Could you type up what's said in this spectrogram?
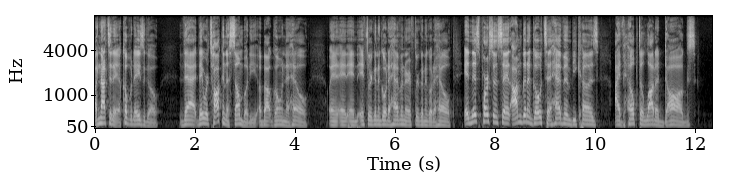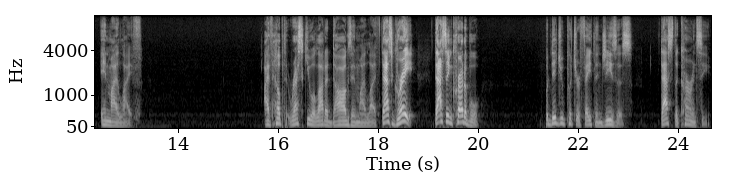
uh, not today, a couple days ago, that they were talking to somebody about going to hell and, and, and if they're going to go to heaven or if they're going to go to hell. And this person said, I'm going to go to heaven because I've helped a lot of dogs in my life. I've helped rescue a lot of dogs in my life. That's great. That's incredible. But did you put your faith in Jesus? That's the currency.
